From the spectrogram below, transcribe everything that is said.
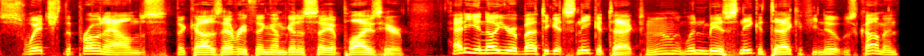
switch the pronouns because everything I'm going to say applies here. How do you know you're about to get sneak attacked? Well, it wouldn't be a sneak attack if you knew it was coming,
